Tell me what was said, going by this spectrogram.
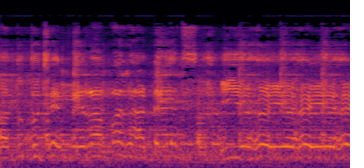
याद तुझे मेरा भला डांस यह यह यह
